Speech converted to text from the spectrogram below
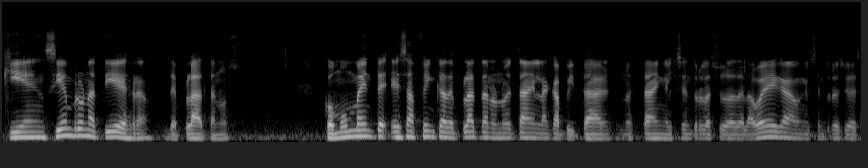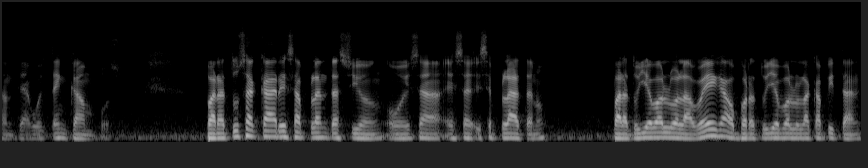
Quien siembra una tierra de plátanos, comúnmente esa finca de plátano no está en la capital, no está en el centro de la ciudad de La Vega o en el centro de la ciudad de Santiago, está en campos. Para tú sacar esa plantación o esa, ese plátano, para tú llevarlo a La Vega o para tú llevarlo a la capital,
